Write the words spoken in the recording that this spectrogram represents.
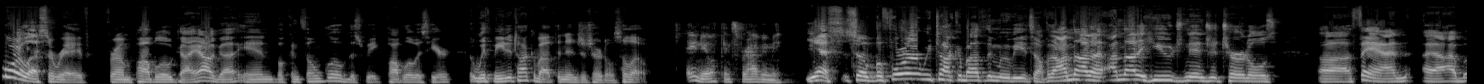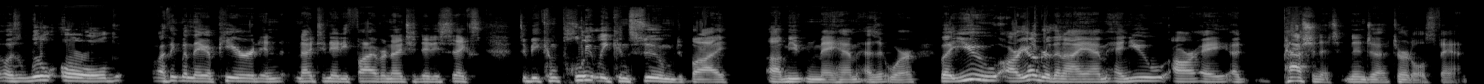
more or less a rave from Pablo Gallaga in Book and Film Globe this week. Pablo is here with me to talk about the Ninja Turtles. Hello. Hey Neal, thanks for having me. Yes. So before we talk about the movie itself, I'm not a I'm not a huge Ninja Turtles uh, fan. Uh, I was a little old. I think when they appeared in 1985 or 1986 to be completely consumed by uh, mutant mayhem, as it were. But you are younger than I am, and you are a, a passionate Ninja Turtles fan.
